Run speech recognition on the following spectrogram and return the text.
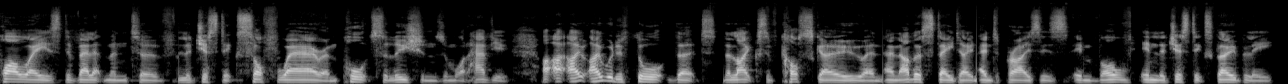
Huawei's development of logistics software and port solutions and what have you. I, I, would have thought that the likes of COSCO and, and other state owned enterprises involved in logistics globally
